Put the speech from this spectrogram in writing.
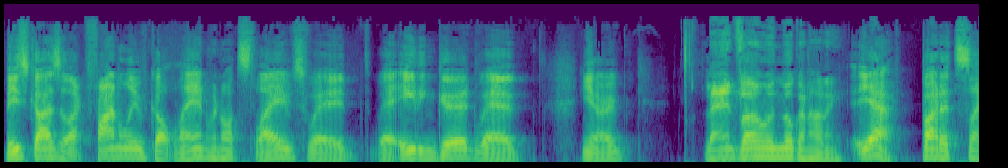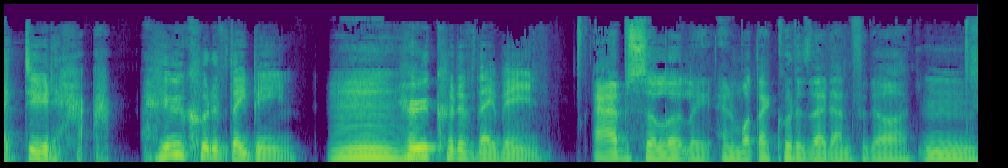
these guys are like, finally, we've got land. We're not slaves. We're we're eating good. We're, you know, Land flowing with milk and honey. yeah. But it's like, dude, who could have they been? Mm. Who could have they been? Absolutely. And what they could have they done for God. Mm.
